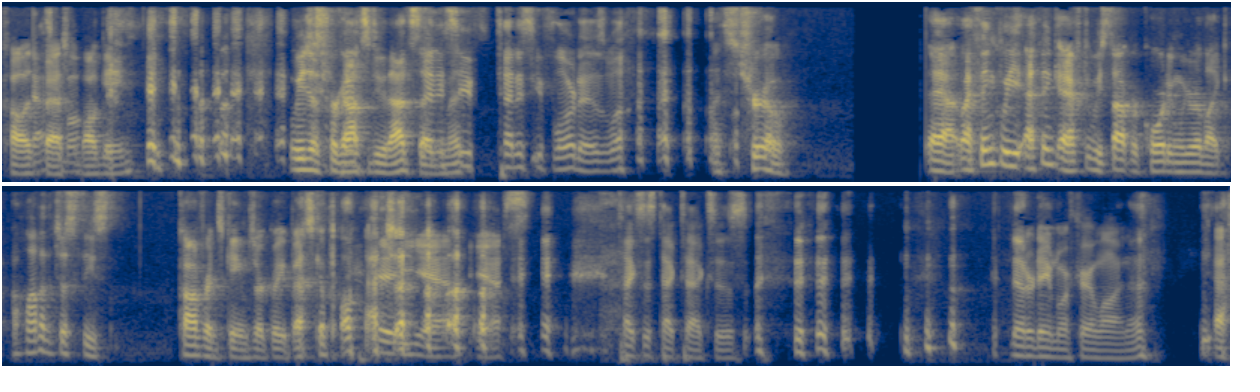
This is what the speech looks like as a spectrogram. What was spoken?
college basketball, game. We just forgot to do that segment. Tennessee, Tennessee, Florida as well. That's true. Yeah, I think we I think after we stopped recording, we were like, a lot of just these conference games are great basketball matchups. yeah, yeah. Texas Tech, Texas. Notre Dame, North Carolina. yeah.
